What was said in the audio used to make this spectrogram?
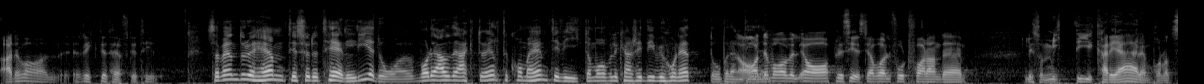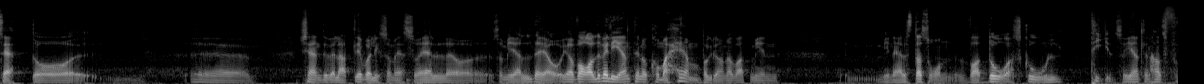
ja, det var en riktigt häftig tid. Så vände du hem till Södertälje då. Var det aldrig aktuellt att komma hem till Vik? De var väl kanske i division 1 då på den ja, tiden? Det var väl, ja, precis. Jag var väl fortfarande liksom mitt i karriären på något sätt och eh, kände väl att det var liksom SHL och, som gällde. Och jag valde väl egentligen att komma hem på grund av att min, min äldsta son var då skol tid. Så egentligen hans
